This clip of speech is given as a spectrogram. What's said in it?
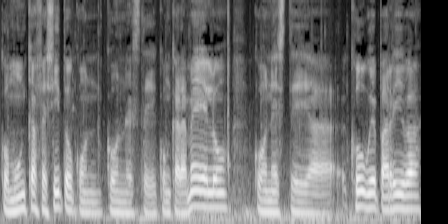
como un cafecito con con este con caramelo con este uh, cool whip arriba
